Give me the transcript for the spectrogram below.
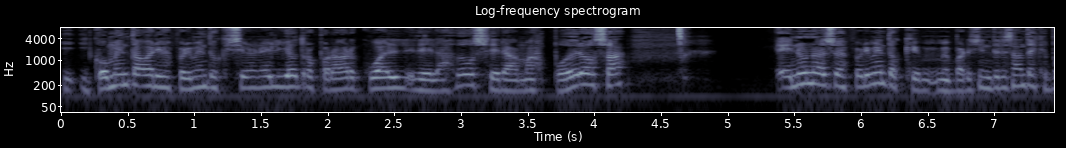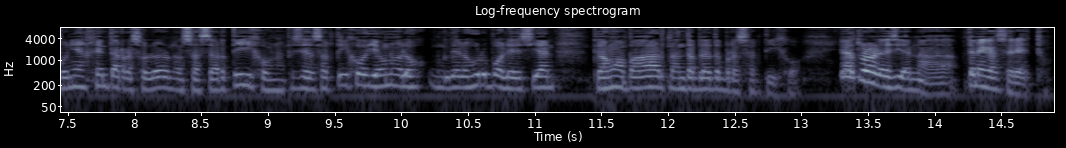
y, comenta varios experimentos que hicieron él y otros para ver cuál de las dos era más poderosa. En uno de esos experimentos que me pareció interesante es que ponían gente a resolver unos acertijos, una especie de acertijos, y a uno de los, de los grupos le decían, te vamos a pagar tanta plata por acertijo. Y al otro no le decían nada, tenés que hacer esto.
